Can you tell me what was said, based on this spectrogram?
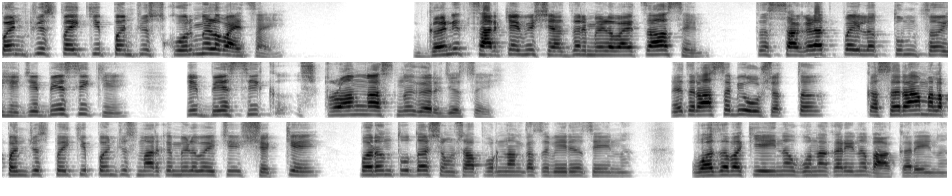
पंचवीस पैकी पंचवीस स्कोर मिळवायचा आहे गणित सारख्या विषयात जर मिळवायचा असेल तर सगळ्यात पहिलं तुमचं हे जे बेसिक आहे हे बेसिक स्ट्रॉंग असणं गरजेचं आहे. नाहीतर असं बी होऊ शकतं. कसं सर आम्हाला पंचवीस पैकी पंचवीस मार्क मिळवायचे? शक्य आहे. परंतु दशांश अपूर्णांकाचं बेरज येईन. वजाबाकी येईन गुणाकार येईन भाकार येईन.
